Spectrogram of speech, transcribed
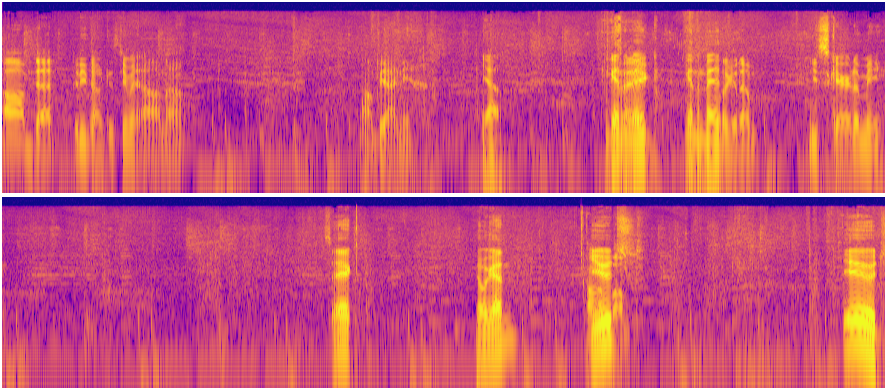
Oh, I'm dead. Did he dunk his teammate? Oh no. I'm behind you. Yeah. Get in the mid. Get in the mid. Look at him. You scared of me. Sick. Go again. Oh, Huge. bumped. Huge.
